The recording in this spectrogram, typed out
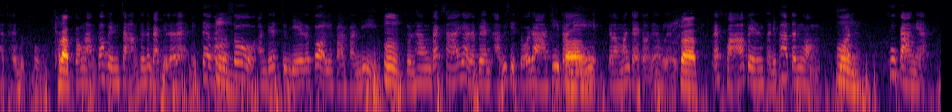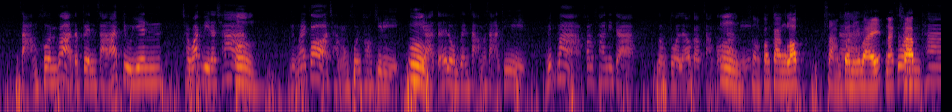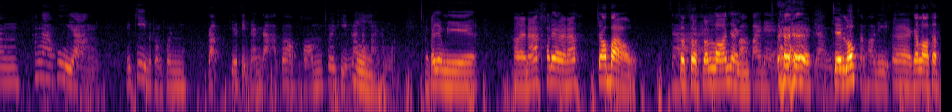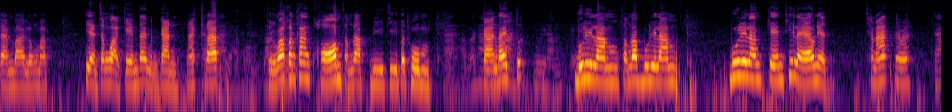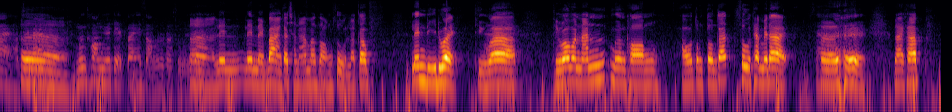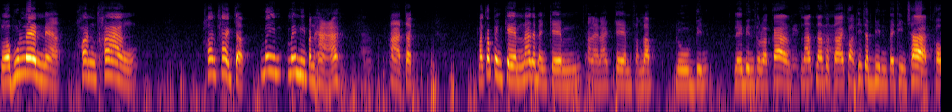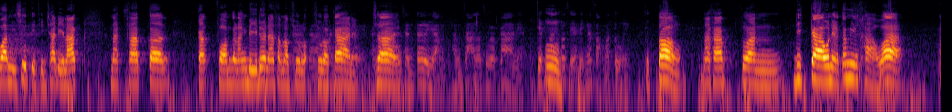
ชัดชัยบุตรพรหมครับ กองหลังก็เป็น3เซนเตอร์แบ็กอยู่แล้วแหละวิกเตอร์คาร์โดโซอันเดสตุนเยสแล้วก็อีฟานฟันดีอืม ส่วนทางแบ็กซ้ายก็อาจจะเป็นอภิสิทธิ์โสดาที่ตอนนี้กำลังมั่นใจต่อเนื่องเลย ครับแบ็กขวาเป็นสันติภาพตันหง่อม ส่วนอืม คู่กลางเนี่ย สามคนก็อาจจะเป็นสารัตอยู่เย็นชวัตวีรชาอืติมหรือไม่ก็ฉามงคลทองคีรีอืม ที่อาจจะได้ลงเป็นสามประสานที่วิทมาค่อนข้างที่จะลงตัวแล้วกับสามกองอืกลามงนี้ สองกองกลางล็อกสามใช่ตัวนี้ไว้นะส่วครับ นทางข้างหน้าคู่อย่างนิกกี้ปฐมพลกับเทียสินแดงดา ก็พร้อมช่วยทีมล่าตะข่ายทั้งหมดแล้วก็ยังมีอะไรนะเขาเรียกอะไรนะ เจ้าบ่าวสดๆร้อนๆอย่างเจ้บ่วป้ายแดงอย่างเจนลบ สัมภาวดี เออก็รอสแตนบายลงมา เปลี่ยนจังหวะเกมได้เหมือนกันนะครับ ใช่ครับผมถือว่าค่อนข้างพร้อมสำหรับ BG ปทุม ใช่ครับแล้วทงการได้เจ้บ้นครับบุรีรัมย์บุรีรัมย์สำหรับบุรีรัมย์บุรีรัมย์เกมที่แล้วเนี่ยชนะใช่ไหมใช่ครับเอชนะอเมืองทองยูไนเต็ดไปสองประตูต่อศูนย์เลยอ่าเล่นเล่นในบ้านก็ชนะมา2อศูนย์แล้วก็เล่นดีด้วย ถือว่า ถือว่าวันนั้นเมืองทองเอาตรงๆก็สู้แทบไม่ได้ ใช่ เออนะครับ ตัวผู้เล่นเนี่ยค่อนข้าง ค่อนข้างจะไม่ไม่มีปัญหา ครับ อาจจะแล้วก็เป็นเกมน่าจะเป็นเกมอะไรนะเกมสำหรับลูบินเลบินสุลกานัดนัดสุดท้ายก่อนที่จะบินไปทีมชาติ เพราะว่ามีชื่อติดทีมชาติอิรักนะครับ ก็กะฟอร์มกำลังดีด้วยนะสำหรับชูชูราก้าเนี่ยใช่เซนเตอร์อย่างพันษากับซูราก้าเนี่ยเจ็ดอืนัดม เขาเสียเพียงแค่สองประตูเอง ถูกต้องนะครับ ส่วนดิเกาเนี่ยก็มีข่าวว่า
